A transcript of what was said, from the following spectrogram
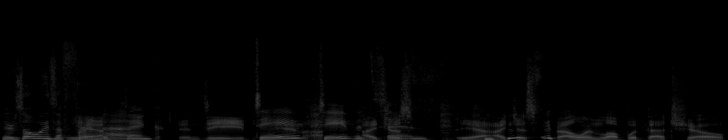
There's always a friend Yeah. to thank. Indeed, Dave And I- Davidson. I just, yeah, I just fell in love with that show,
